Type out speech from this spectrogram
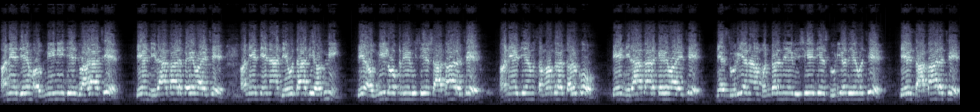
અને જેમ અગ્નિની જે જ્વાળા છે તે નિરાકાર કહેવાય છે. અને તેના દેવતા જે અગ્નિ, તે અગ્નિલોકને વિશે સાકાર છે. અને જેમ સમગ્ર તડકો તે નિરાકાર કહેવાય છે, ને સૂર્યના મંડળને વિશે જે સૂર્યદેવ છે, તે સાકાર છે.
